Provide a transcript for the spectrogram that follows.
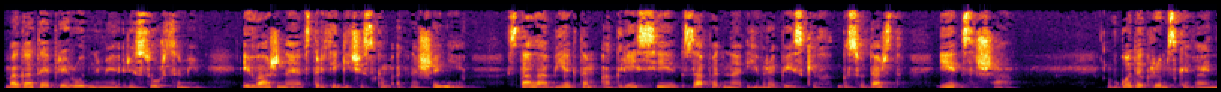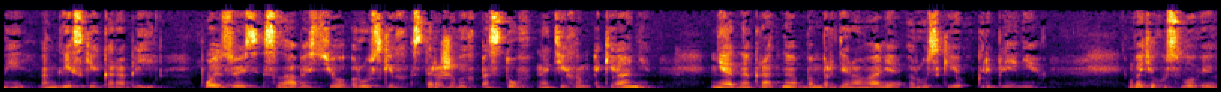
богатая природными ресурсами и важная в стратегическом отношении, стала объектом агрессии западноевропейских государств и США. В годы Крымской войны английские корабли, пользуясь слабостью русских сторожевых постов на Тихом океане, неоднократно бомбардировали русские укрепления. В этих условиях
